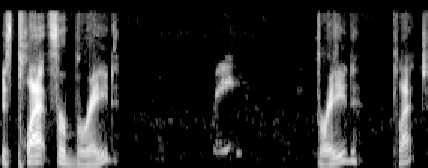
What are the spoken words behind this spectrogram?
Is plait for braid? Braid? Braid? Plait?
